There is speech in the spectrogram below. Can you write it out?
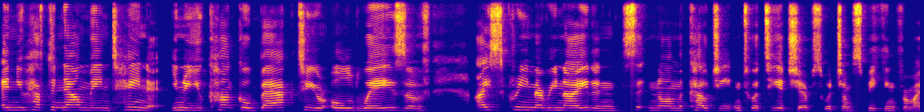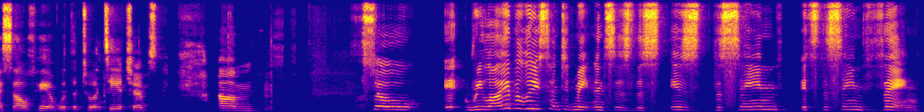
and you have to now maintain it. You know, you can't go back to your old ways of ice cream every night and sitting on the couch eating tortilla chips, which I'm speaking for myself here with the tortilla chips. Um, so it, reliability centered maintenance is this is the same it's the same thing.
